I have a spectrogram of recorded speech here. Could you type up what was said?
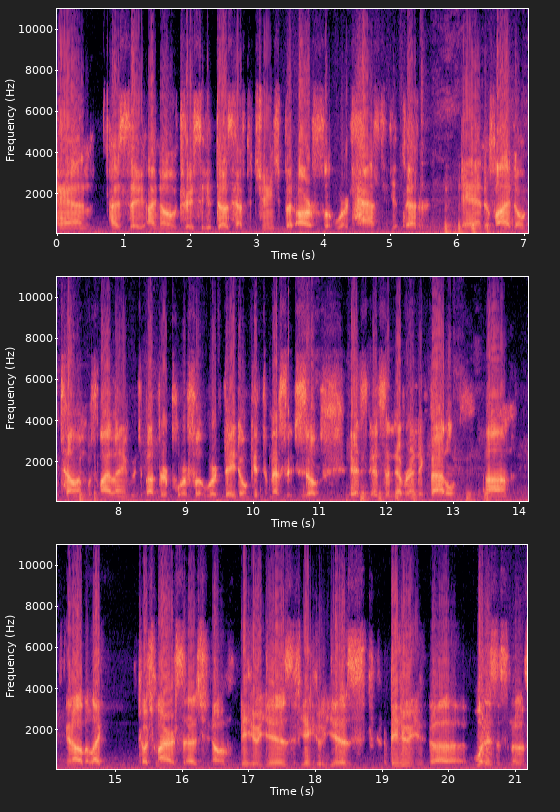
And I say, I know, Tracy, it does have to change, but our footwork has to get better. and if I don't tell them with my language about their poor footwork, they don't get the message. So it's, it's a never ending battle. Um, you know, but like Coach Meyer says, you know, be who you is. If you ain't who you is, be who you, uh, what is it, Smooth?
